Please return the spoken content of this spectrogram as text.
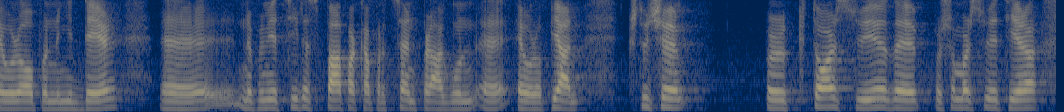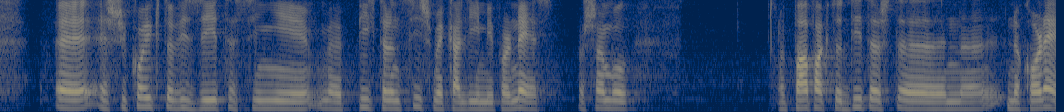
Europën, në një derë, nëpërmjet cilës papa kapërcen pragun Europian. Kështu që për këto arsye dhe për shumë arsye tjera, e shikoj këtë vizitë si një pikë të rëndësishme kalimi për ne se. Për shembul, Papa këto ditë është në Kore.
